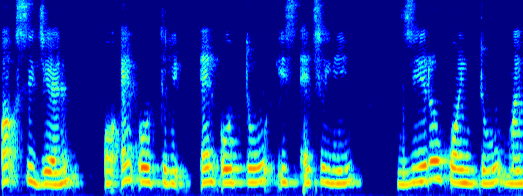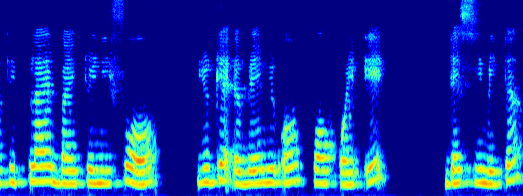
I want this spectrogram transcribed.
oxygen or NO3, NO2 is actually 0 0.2 multiplied by 24, you get a value of 4.8 decimeter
